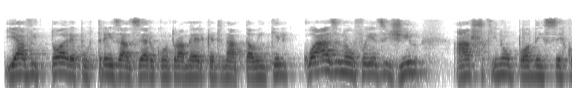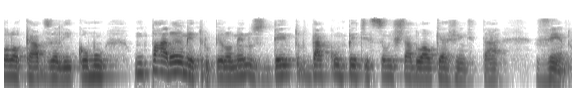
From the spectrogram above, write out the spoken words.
e a vitória por 3 a 0 contra o América de Natal, em que ele quase não foi exigido, acho que não podem ser colocados ali como um parâmetro, pelo menos dentro da competição estadual que a gente está vendo.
